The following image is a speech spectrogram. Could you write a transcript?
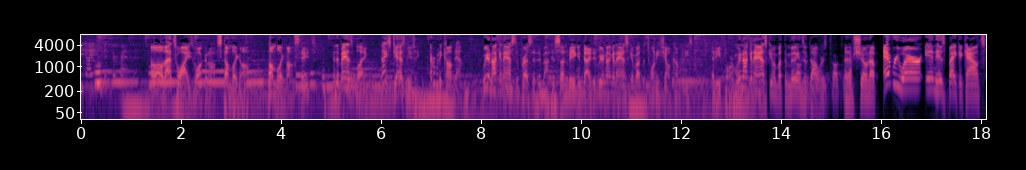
indicted, Mr. President? Oh, that's why he's walking off, stumbling off, bumbling off stage. And the band's playing. Nice jazz music. Everybody calm down. We are not going to ask the president about his son being indicted. We are not going to ask him about the 20 shell companies that he formed. We're not going to ask him about the millions of dollars that have shown up everywhere in his bank accounts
